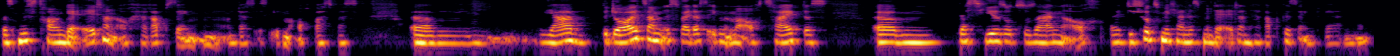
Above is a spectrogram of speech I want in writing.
das Misstrauen der Eltern auch herabsenken. Und das ist eben auch was, was ähm, ja bedeutsam ist, weil das eben immer auch zeigt, dass, ähm, dass hier sozusagen auch äh, die Schutzmechanismen der Eltern herabgesenkt werden.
